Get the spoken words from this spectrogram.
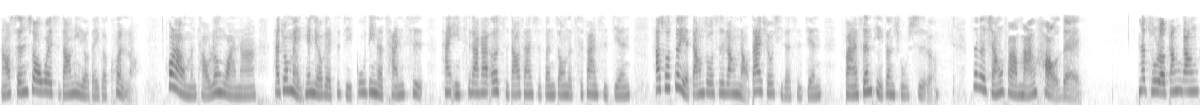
然后深受胃食道逆流的一个困扰。后来我们讨论完啊，他就每天留给自己固定的餐次。他一次大概二十到三十分钟的吃饭时间，他说这也当作是让脑袋休息的时间，反而身体更舒适了。这个想法蛮好的诶。那除了刚刚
